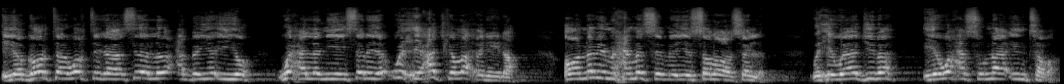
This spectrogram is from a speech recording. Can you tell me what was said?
iyo goorta wakhtiga sida loo cabayo iyo waxa la niyeysanaya wixii xajka la xidhiidha oo nabi maxamed sameeyey sal ll ly slam wixii waajiba iyo waxa sunnaa intaba.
